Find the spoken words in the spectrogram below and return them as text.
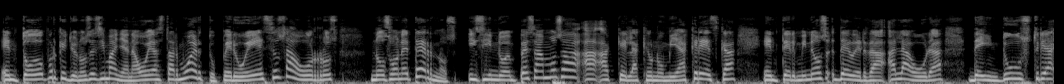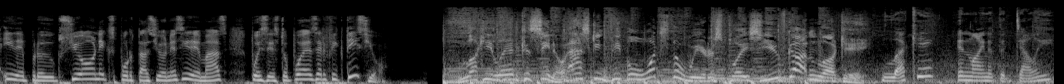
en todo porque yo no sé si mañana voy a estar muerto pero esos ahorros no son eternos. Y si no empezamos a, a, que la economía crezca en términos de verdad a la hora de industria y de producción, exportaciones y demás, pues esto puede ser ficticio. Lucky Land Casino asking people what's the weirdest place you've gotten lucky. Lucky? In line at the deli,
